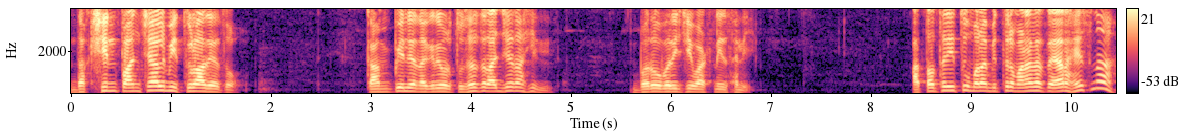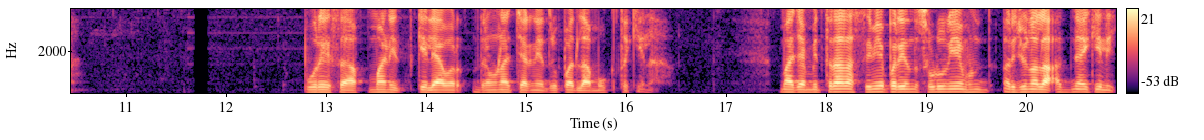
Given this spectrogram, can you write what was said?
दक्षिण पांचाल मी तुला देतो. कांपिल्य नगरीवर तुझंच राज्य राहील. बरोबरीची वाटणी झाली. आता तरी तू मला मित्र मानायला तयार आहेस ना? पुरेसं अपमानित केल्यावर द्रोणाचार्याने द्रुपदला मुक्त केला. माझ्या मित्राला सीमेपर्यंत सोडून ये म्हणून अर्जुनाला आज्ञा केली.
